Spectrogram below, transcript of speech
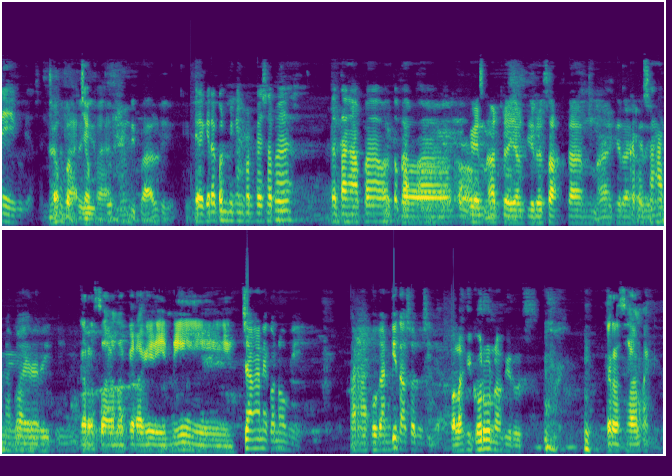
nih, biasa. Coba, coba. Itu, kan dibalik. Kira-kira kon bikin confess apa? Tentang apa? Untuk apa? Mungkin ada yang diresahkan akhir-akhir Keresahan ini. apa akhir ini? keresahan akhir-akhir ini Jangan ekonomi. Karena bukan kita solusinya. Apalagi coronavirus. keresahan ak-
